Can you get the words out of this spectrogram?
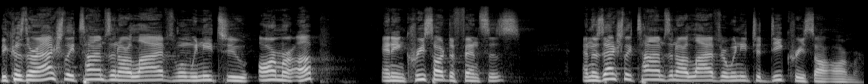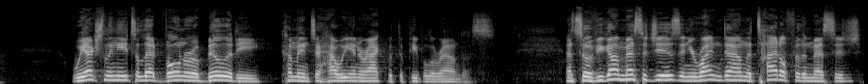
Because there are actually times in our lives when we need to armor up and increase our defenses, and there's actually times in our lives where we need to decrease our armor. We actually need to let vulnerability come into how we interact with the people around us. And so if you got messages and you're writing down the title for the message,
